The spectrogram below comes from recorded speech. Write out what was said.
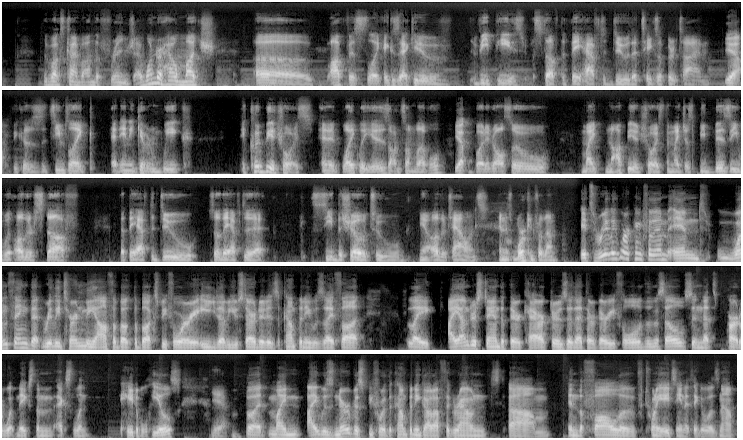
the Bucks kind of on the fringe. I wonder how much uh, office like executive VP stuff that they have to do that takes up their time. Yeah, because it seems like at any given week it could be a choice, and it likely is on some level. Yep. But it also might not be a choice. They might just be busy with other stuff that they have to do, so they have to seed the show to you know other talents, and it's working for them. It's really working for them. And one thing that really turned me off about the Bucks before AEW started as a company was I thought, like, I understand that they're characters are that they're very full of themselves, and that's part of what makes them excellent hateable heels. Yeah. But my I was nervous before the company got off the ground um, in the fall of 2018, I think it was now.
